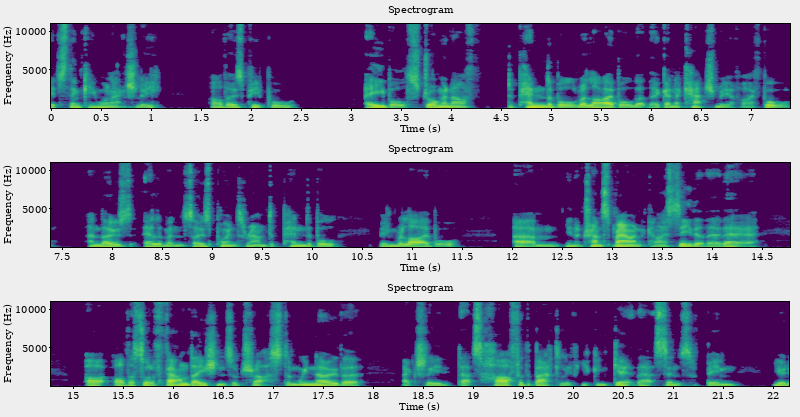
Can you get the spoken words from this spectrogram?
it's thinking well actually are those people able strong enough dependable reliable that they're going to catch me if i fall? And those elements those points around dependable being reliable um, you know transparent can i see that they're there are, are the sort of foundations of trust. And we know that actually that's half of the battle. If you can get that sense of being your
